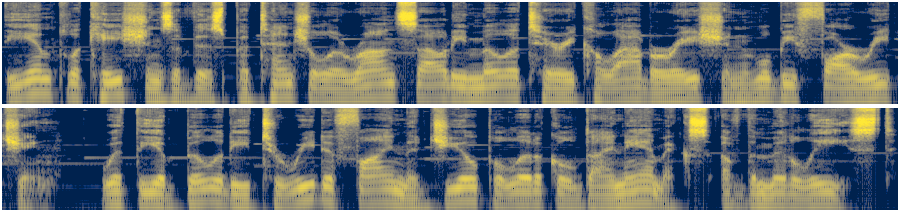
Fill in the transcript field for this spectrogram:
the implications of this potential Iran-Saudi military collaboration will be far-reaching, with the ability to redefine the geopolitical dynamics of the Middle East.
